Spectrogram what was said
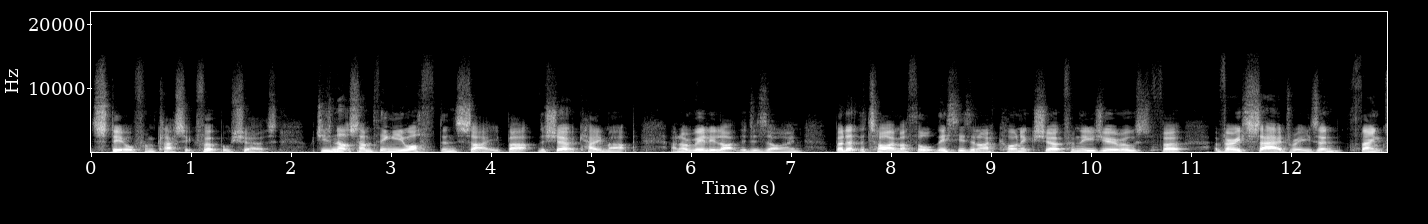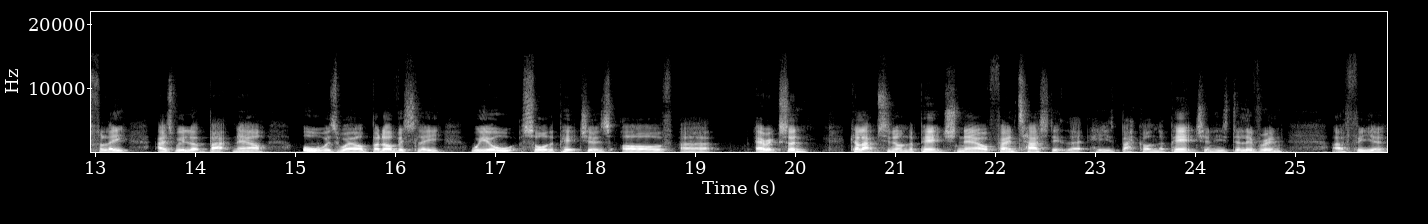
steal from classic football shirts, which is not something you often say, but the shirt came up and I really liked the design. But at the time, I thought this is an iconic shirt from these Euros for a very sad reason. Thankfully, as we look back now, all was well. But obviously, we all saw the pictures of uh, Eriksen collapsing on the pitch. Now, fantastic that he's back on the pitch and he's delivering uh, for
